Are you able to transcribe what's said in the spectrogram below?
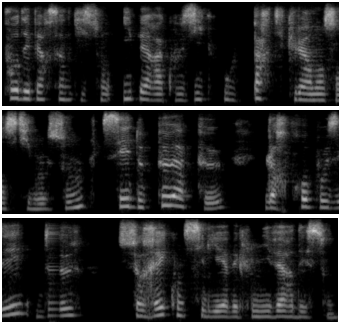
pour des personnes qui sont hyperacousiques ou particulièrement sensibles au son, c'est de peu à peu leur proposer de se réconcilier avec l'univers des sons.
